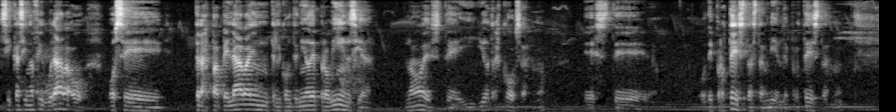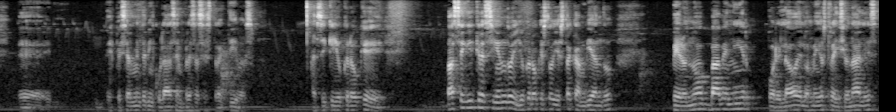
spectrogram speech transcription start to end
sí casi no figuraba o, se traspapelaba entre el contenido de provincia, ¿no? Este, y, otras cosas, ¿no? Este, o de protestas también, de protestas, eh, especialmente vinculadas a empresas extractivas. Así que yo creo que va a seguir creciendo y yo creo que esto ya está cambiando, pero no va a venir por el lado de los medios tradicionales.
